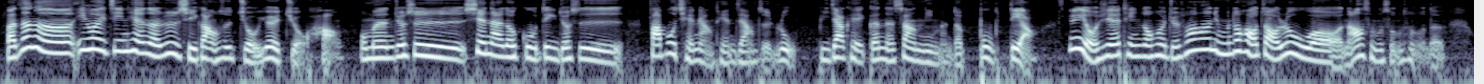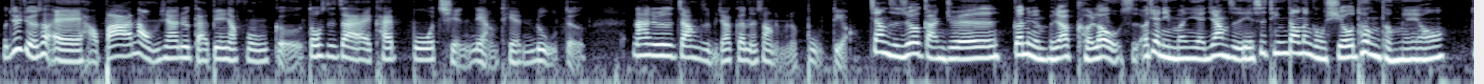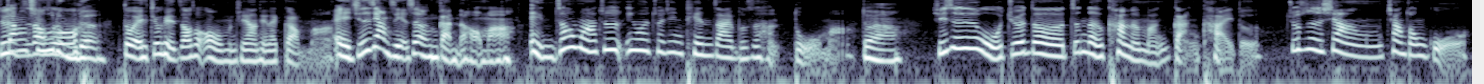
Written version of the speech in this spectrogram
反正呢，因为今天的日期刚好是九月九号，我们就是现在都固定，就是发布前两天这样子录，比较可以跟得上你们的步调。因为有些听众会觉得说啊，你们都好早录哦，然后什么什么什么的，我就觉得说，哎，好吧，那我们现在就改变一下风格，都是在开播前两天录的，那就是这样子比较跟得上你们的步调，这样子就感觉跟你们比较 close，而且你们也这样子也是听到那种羞腾腾的哦，刚出炉的，对，就可以知道说哦，我们前两天在干嘛？哎，其实这样子也是很赶的好吗？哎，你知道吗？就是因为最近天灾不是很多嘛？对啊。其实我觉得真的看了蛮感慨的，就是像像中国，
